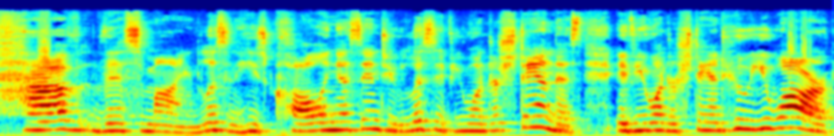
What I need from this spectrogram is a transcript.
have this mind. Listen, he's calling us into, listen, if you understand this, if you understand who you are,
